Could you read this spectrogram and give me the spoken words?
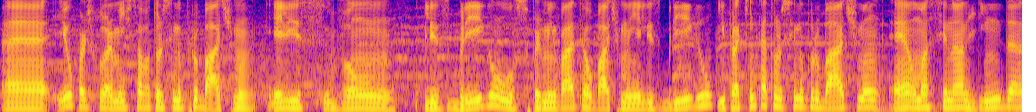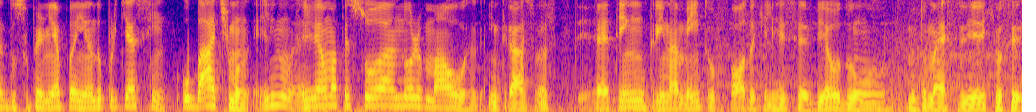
é, eu particularmente estava torcendo pro Batman. Eles vão. Eles brigam, o Superman vai até o Batman e eles brigam. E para quem tá torcendo pro Batman, é uma cena linda do Superman apanhando, porque assim, o Batman, ele, ele é uma pessoa normal, entre aspas. É, tem um treinamento foda que ele recebeu do, do mestre dele, que, você,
